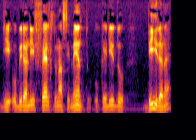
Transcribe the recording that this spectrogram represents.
de Ubirani Félix do Nascimento, o querido Bira, né?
